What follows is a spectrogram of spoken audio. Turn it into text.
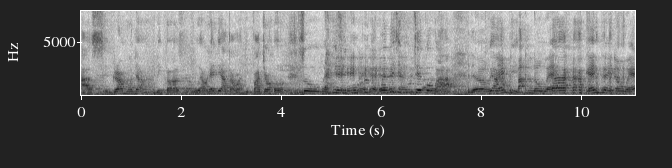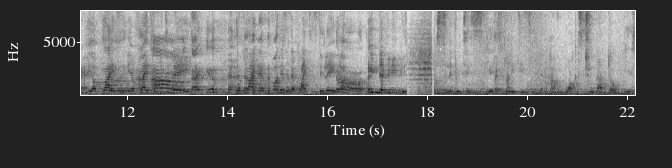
as a grandmother because we are already at our departure hall so when these people when these people take over No, we are happy back nowhere. you ain't going nowhere. Your flight, your flight will be Ah, delayed. thank you the flight, they, they say the flight is delayed Oh, thank you. indefinitely. Celebrities, Yes. personalities have walked through that door. yes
